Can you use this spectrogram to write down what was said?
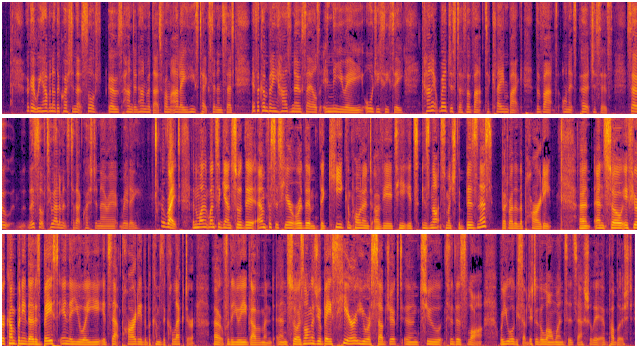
Okay, we have another question that sort of goes hand in hand with that. It's from Ali. He's texted and said, if a company has no sales in the UAE or GCC, can it register for VAT to claim back the VAT on its purchases? So there's sort of two elements to that question there, eh, really. Right, and one, once again, so the emphasis here, or the the key component of VAT, it's is not so much the business, but rather the party, and and so if you're a company that is based in the UAE, it's that party that becomes the collector uh, for the UAE government, and so as long as you're based here, you are subject um, to to this law, or you will be subject to the law once it's actually uh, published.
